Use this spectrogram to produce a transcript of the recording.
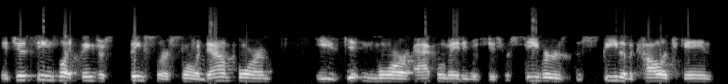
It just seems like things are things are slowing down for him. He's getting more acclimated with his receivers, the speed of the college game,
